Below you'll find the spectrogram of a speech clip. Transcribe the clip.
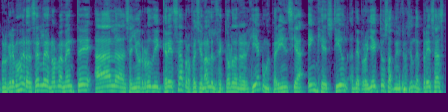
Bueno, queremos agradecerle enormemente al señor Rudy Cresa, profesional del sector de la energía, con experiencia en gestión de proyectos, administración de empresas,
